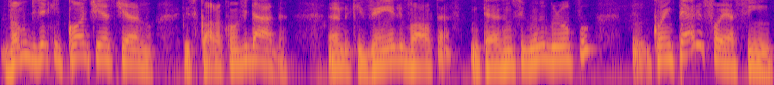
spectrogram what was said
vamos dizer que conte este ano, escola convidada. Ano que vem ele volta, em tese, no segundo grupo. Com o Império foi assim.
